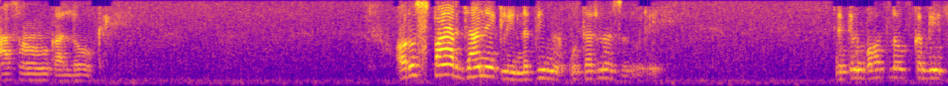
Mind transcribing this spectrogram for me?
आशाओं का लोक है। और उस पार जाने के लिए नदी में उतरना ज़रूरी है। लेकिन बहुत लोग कबीर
